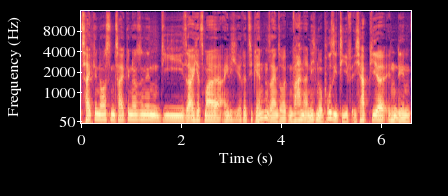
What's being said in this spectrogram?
Zeitgenossen, Zeitgenössinnen, die, sage ich jetzt mal, eigentlich Rezipienten sein sollten, waren da nicht nur positiv. Ich habe hier in dem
